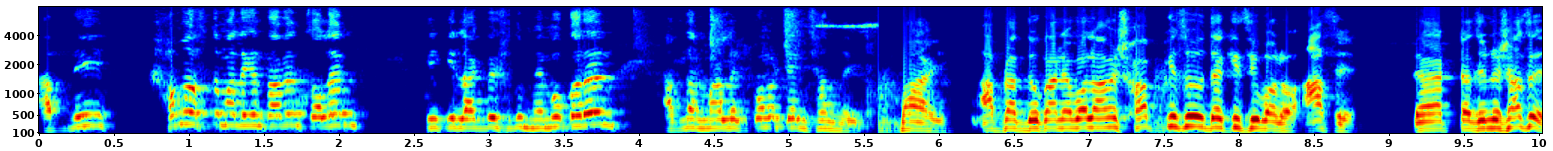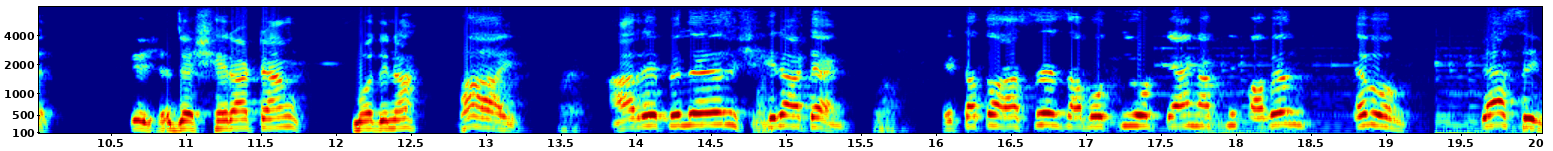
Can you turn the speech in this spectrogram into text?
আপনি সমস্ত মাল এখানে পাবেন চলেন কি কি লাগবে শুধু মেমো করেন আপনার মালের কোনো টেনশন নেই। ভাই আপনার দোকানে বলো আমি সবকিছু দেখেছি বলো আছে। একটা জিনিস আছে কি যে সেরা ট্যাঙ্ক মদিনা। ভাই আরে এর সেরা ট্যাঙ্ক। এটা তো আছে যাবতীয় ট্যাঙ্ক আপনি পাবেন এবং ব্যাসিং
